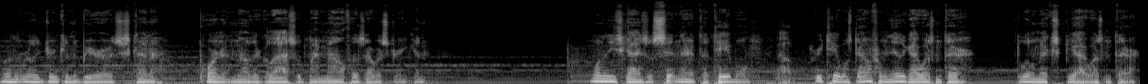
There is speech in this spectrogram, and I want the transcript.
I wasn't really drinking the beer, I was just kind of pouring it in another glass with my mouth as I was drinking. One of these guys was sitting there at the table, about three tables down from me. The other guy wasn't there. The little Mexican guy wasn't there.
